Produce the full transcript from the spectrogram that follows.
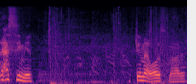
I see, man. Kill my horse, mother.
